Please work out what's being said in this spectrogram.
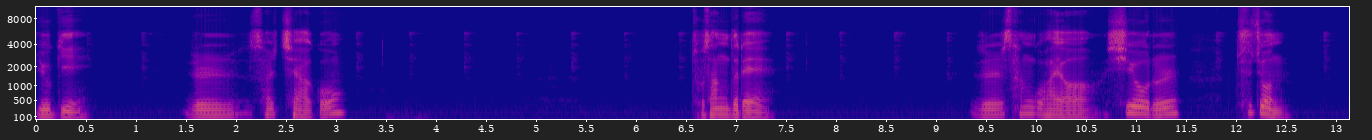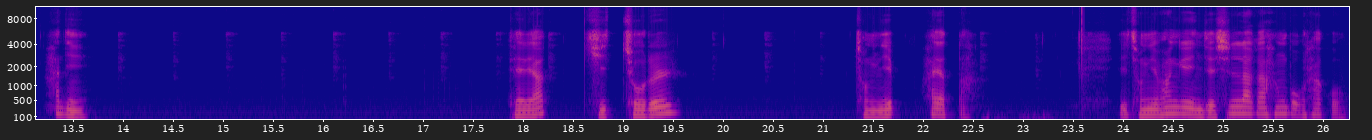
유기를 설치하고 조상들의 를 상고하여 시효를 추존 하니 대략 기초를 정립하였다. 이 정립한 게 이제 신라가 항복을 하고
